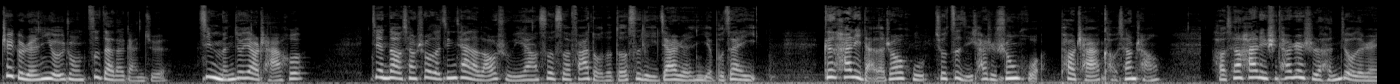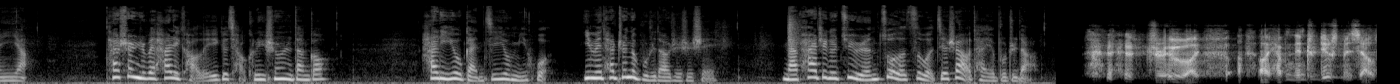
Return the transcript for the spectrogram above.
这个人有一种自在的感觉，进门就要茶喝。见到像受了惊吓的老鼠一样瑟瑟发抖的德斯里一家人也不在意，跟哈利打了招呼就自己开始生火、泡茶、烤香肠，好像哈利是他认识了很久的人一样。他甚至为哈利烤了一个巧克力生日蛋糕。哈利又感激又迷惑，因为他真的不知道这是谁。哪怕这个巨人做了自我介绍，他也不知道。True, I, I haven't introduced myself.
